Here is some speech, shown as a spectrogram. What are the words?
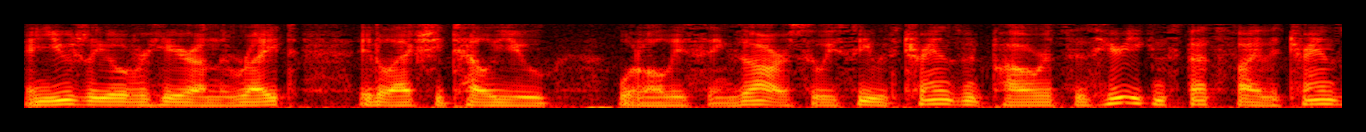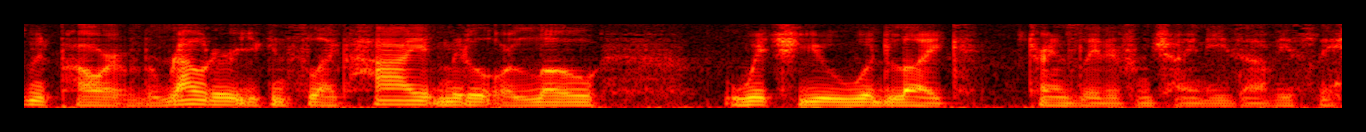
and usually over here on the right, it'll actually tell you what all these things are. So we see with transmit power, it says here you can specify the transmit power of the router. You can select high, middle, or low, which you would like. Translated from Chinese, obviously.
